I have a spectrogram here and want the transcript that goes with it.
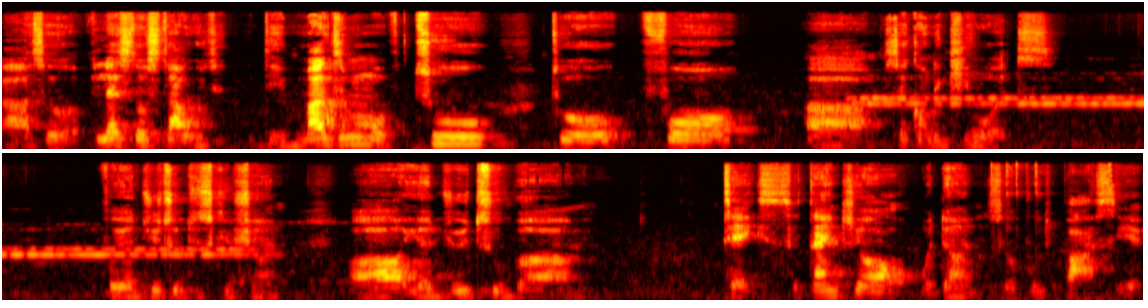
Uh, so let's just start with the maximum of two to four uh, secondary keywords for your YouTube description or your YouTube um, text. So thank you all. We're done. So put pass here.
